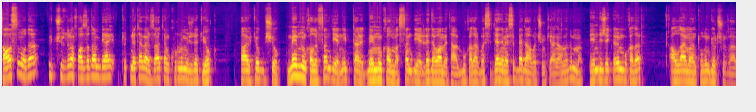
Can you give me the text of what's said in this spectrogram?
Kalsın o da 300 lira fazladan bir ay Türknet'e ver. Zaten kurulum ücreti yok. Taahhüt yok bir şey yok. Memnun kalırsan diğerini iptal et. Memnun kalmazsan diğeriyle devam et abi. Bu kadar basit. Denemesi bedava çünkü yani anladın mı? Benim diyeceklerim bu kadar. Allah'a emanet olun. Görüşürüz abi.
